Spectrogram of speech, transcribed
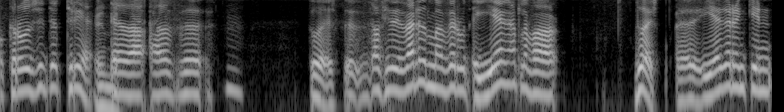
að gróðu sýtja tré Einmitt. eða að, þú veist, það því við verðum að vera út, ég allavega, þú veist, eh, ég er engin,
